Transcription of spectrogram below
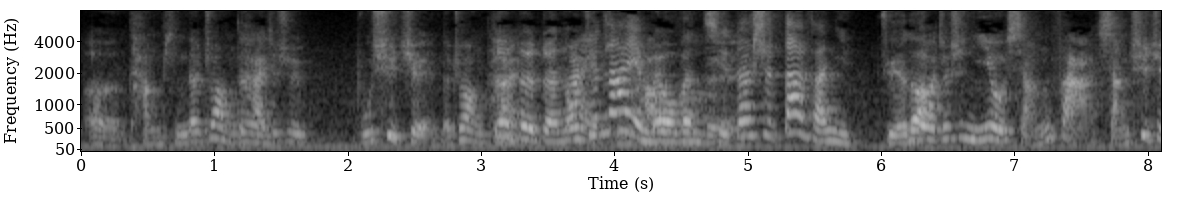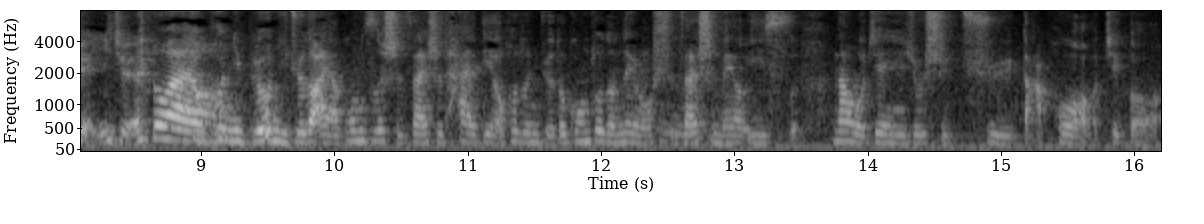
呃，躺平的状态，就是不去卷的状态。对对对，我觉得那也没有问题，但是但凡你觉如得果就是你有想法，想去卷一卷，对，或你比如你觉得哎呀工资实在是太低了，或者你觉得工作的内容实在是没有意思，那我建议就是去打破这个，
